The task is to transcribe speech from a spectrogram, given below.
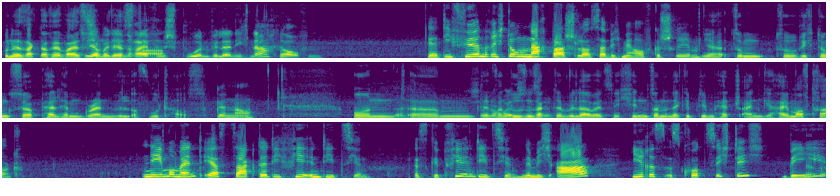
und er sagt auch, er weiß Ja, schon, aber wer den es war. Reifenspuren will er nicht nachlaufen. Ja, die führen Richtung Nachbarschloss, habe ich mir aufgeschrieben. Ja, zum, zur Richtung Sir Pelham Granville of Woodhouse. Genau. Und ähm, so der Van Dusen sagt, er will aber jetzt nicht hin, sondern er gibt dem Hedge einen Geheimauftrag. Nee, Moment, erst sagt er die vier Indizien. Es gibt vier Indizien, nämlich A, Iris ist kurzsichtig, B,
